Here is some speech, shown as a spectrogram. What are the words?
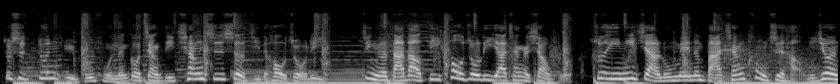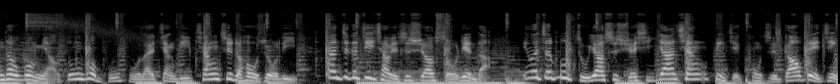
就是蹲与匍匐能够降低枪支射击的后坐力，进而达到低后坐力压枪的效果。所以你假如没能把枪控制好，你就能透过秒蹲或匍匐来降低枪支的后坐力。但这个技巧也是需要熟练的，因为这部主要是学习压枪，并且控制高倍镜。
